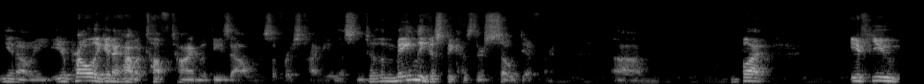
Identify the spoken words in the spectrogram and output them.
you know, you're probably going to have a tough time with these albums the first time you listen to them, mainly just because they're so different. Um, but if you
